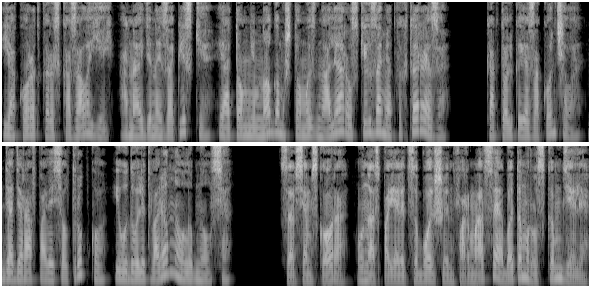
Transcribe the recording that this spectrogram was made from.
Я коротко рассказала ей о найденной записке и о том немногом, что мы знали о русских заметках Терезы. Как только я закончила, дядя Раф повесил трубку и удовлетворенно улыбнулся. Совсем скоро у нас появится больше информации об этом русском деле».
